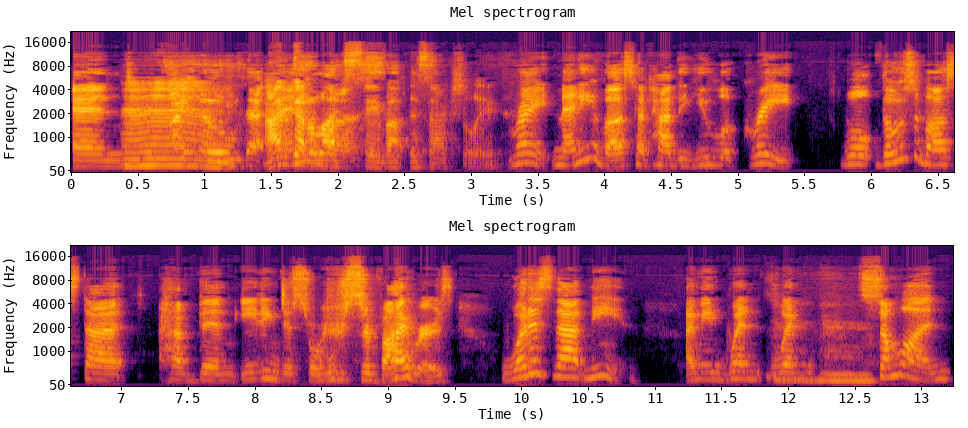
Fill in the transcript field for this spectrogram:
And mm. I know that I've got a lot us, to say about this, actually. Right. Many of us have had the "you look great" Well, those of us that have been eating disorder survivors, what does that mean? I mean, when when mm-hmm. someone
